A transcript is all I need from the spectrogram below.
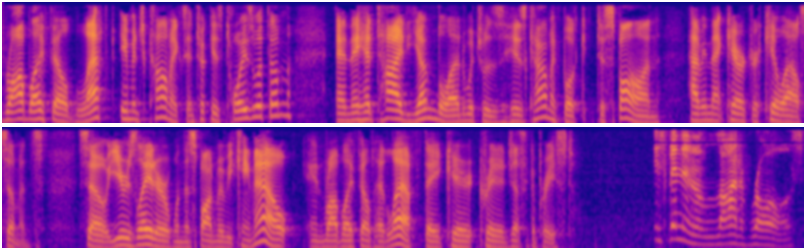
Rob Liefeld left Image Comics and took his toys with him, and they had tied Youngblood, which was his comic book, to Spawn, having that character kill Al Simmons. So years later, when the Spawn movie came out and Rob Liefeld had left, they cre- created Jessica Priest. She's been in a lot of roles.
